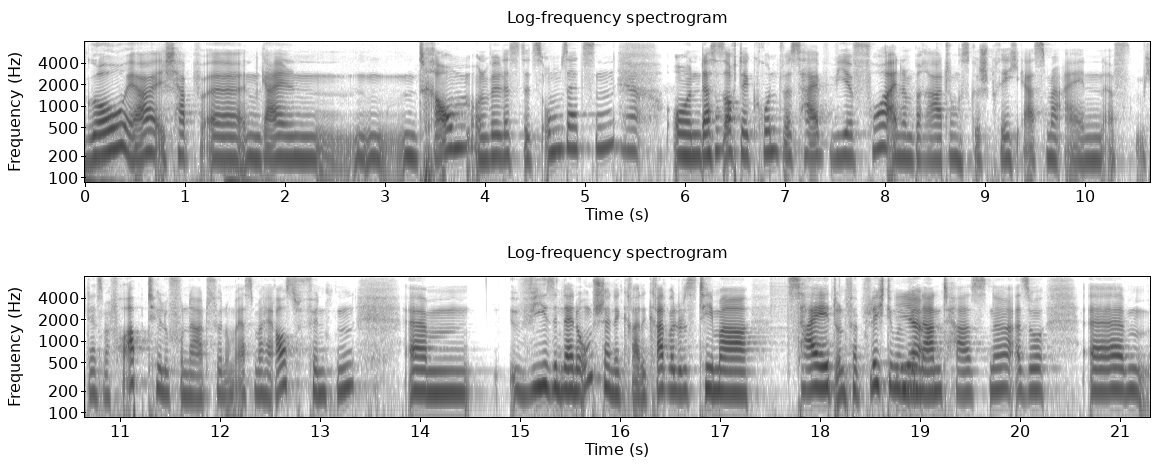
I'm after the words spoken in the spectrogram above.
go, ja, ich habe äh, einen geilen einen Traum und will das jetzt umsetzen. Ja. Und das ist auch der Grund, weshalb wir vor einem Beratungsgespräch erstmal ein, ich nenne es mal Vorab-Telefonat führen, um erstmal herauszufinden, ähm, wie sind deine Umstände gerade, gerade weil du das Thema Zeit und Verpflichtungen Ja. genannt hast. Ne? Also ähm,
